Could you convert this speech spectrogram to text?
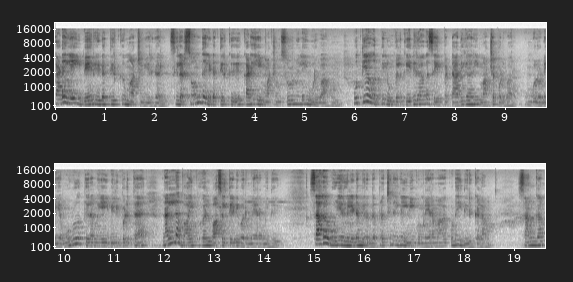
கடையை வேறு இடத்திற்கு மாற்றுவீர்கள். சிலர் சொந்த இடத்திற்கு கடையை மாற்றும் சூழ்நிலை உருவாகும். உத்தியோகத்தில் உங்களுக்கு எதிராக செயல்பட்ட அதிகாரி மாற்றப்படுவார். உங்களுடைய முழு திறமையை வெளிப்படுத்த நல்ல வாய்ப்புகள் வாசல் தேடி வரும் நேரம் இது. சக ஊழியர்களிடம் இருந்த பிரச்சனைகள் நீங்கும் நேரமாக கூட இது இருக்கலாம். சங்கம்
